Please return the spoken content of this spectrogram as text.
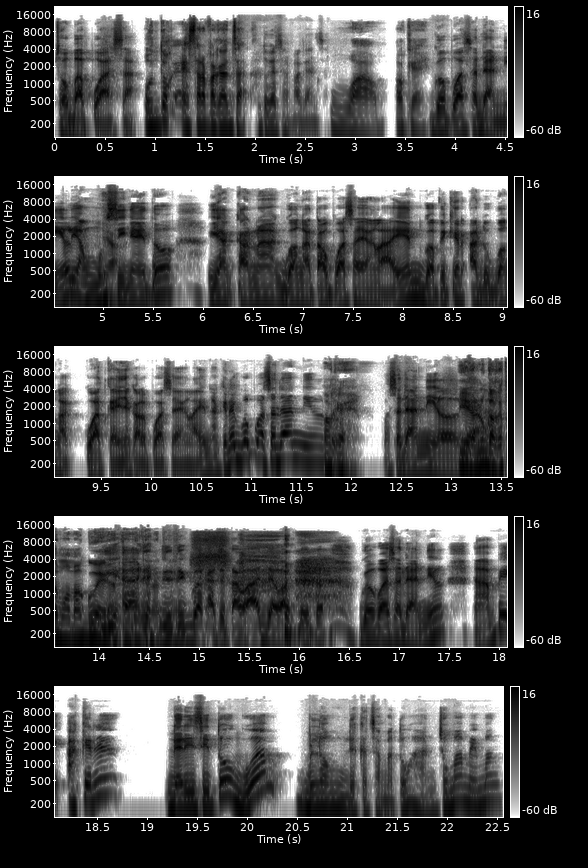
coba puasa untuk extravaganza. untuk extravaganza Wow, oke. gue puasa Daniel yang mestinya itu ya karena gue nggak tahu puasa yang lain gue pikir aduh gue nggak kuat kayaknya kalau puasa yang lain akhirnya gue puasa Daniel Oke. tuh. puasa Daniel Iya, lu gak ketemu sama gue Iya, kan? kebetulan. jadi gue kasih tahu aja waktu itu gue puasa Daniel. Nah, tapi akhirnya dari situ gue belum deket sama Tuhan. Cuma memang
